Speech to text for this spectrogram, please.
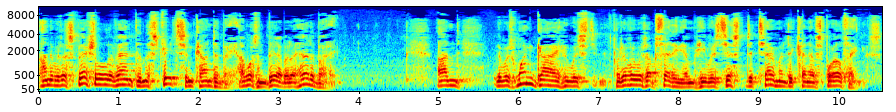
And there was a special event in the streets in Canterbury. I wasn't there, but I heard about it. And there was one guy who was, whatever was upsetting him, he was just determined to kind of spoil things.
